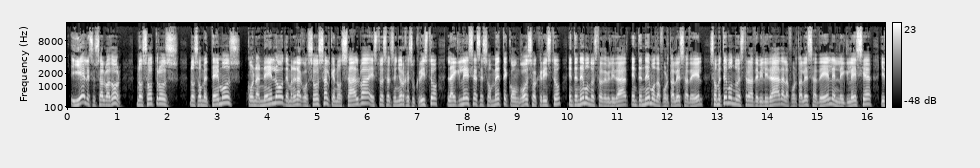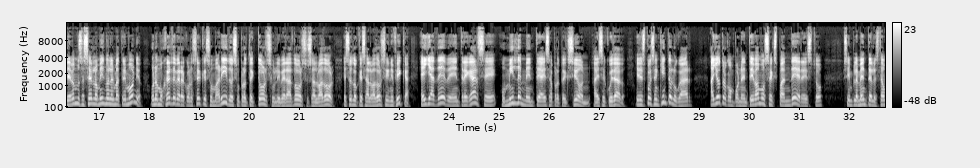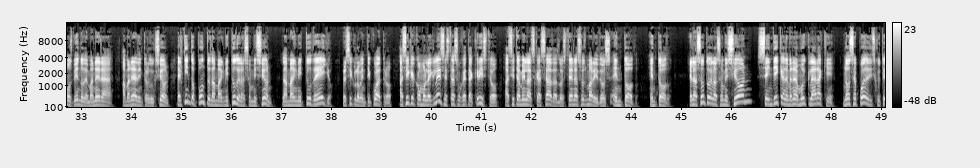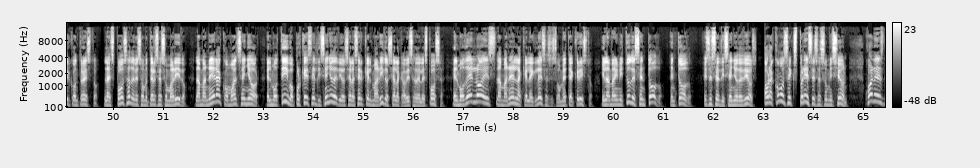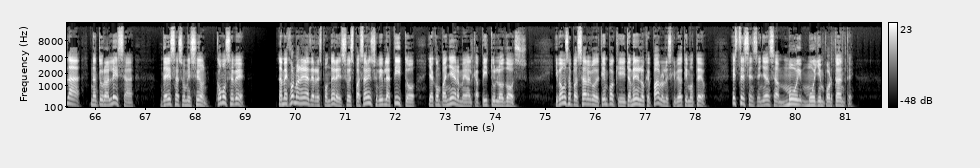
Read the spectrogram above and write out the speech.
y Él es su Salvador. Nosotros nos sometemos con anhelo, de manera gozosa, al que nos salva, esto es el Señor Jesucristo. La iglesia se somete con gozo a Cristo. Entendemos nuestra debilidad, entendemos la fortaleza de Él, sometemos nuestra debilidad a la fortaleza de Él en la iglesia y debemos hacer lo mismo en el matrimonio. Una mujer debe reconocer que su marido es su protector, su liberador, su salvador. Eso es lo que salvador significa. Ella debe entregarse humildemente a esa protección, a ese cuidado. Y después, en quinto lugar, hay otro componente y vamos a expander esto Simplemente lo estamos viendo de manera a manera de introducción. El quinto punto es la magnitud de la sumisión, la magnitud de ello. Versículo 24. Así que como la iglesia está sujeta a Cristo, así también las casadas lo estén a sus maridos en todo, en todo. El asunto de la sumisión se indica de manera muy clara aquí. No se puede discutir contra esto. La esposa debe someterse a su marido. La manera como al Señor. El motivo, porque es el diseño de Dios el hacer que el marido sea la cabeza de la esposa. El modelo es la manera en la que la iglesia se somete a Cristo. Y la magnitud es en todo, en todo. Ese es el diseño de Dios. Ahora, ¿cómo se expresa esa sumisión? ¿Cuál es la naturaleza de esa sumisión? ¿Cómo se ve? La mejor manera de responder eso es pasar en su Biblia a Tito y acompañarme al capítulo 2. Y vamos a pasar algo de tiempo aquí y también en lo que Pablo le escribió a Timoteo. Esta es enseñanza muy, muy importante.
